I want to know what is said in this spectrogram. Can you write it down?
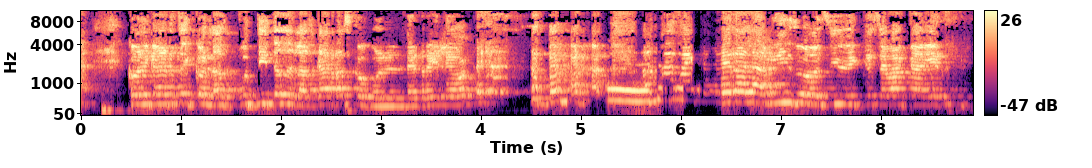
colgarte con las puntitas de las garras como el de Rey León. Antes de caer al abismo, así de que se va a caer.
